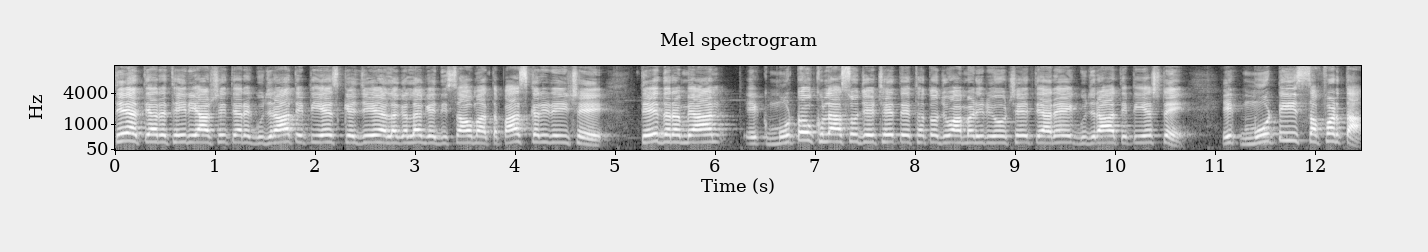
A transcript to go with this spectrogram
તે અત્યારે થઈ રહ્યા છે. ત્યારે ગુજરાત એટીએસ કે જે અલગ અલગ એ દિશાઓમાં તપાસ કરી રહી છે તે દરમિયાન એક મોટો ખુલાસો જે છે તે થતો જોવા મળી રહ્યો છે. ત્યારે ગુજરાત એટીએસને એક મોટી સફળતા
